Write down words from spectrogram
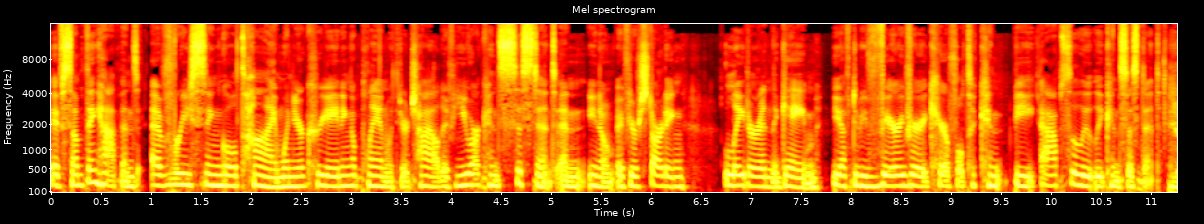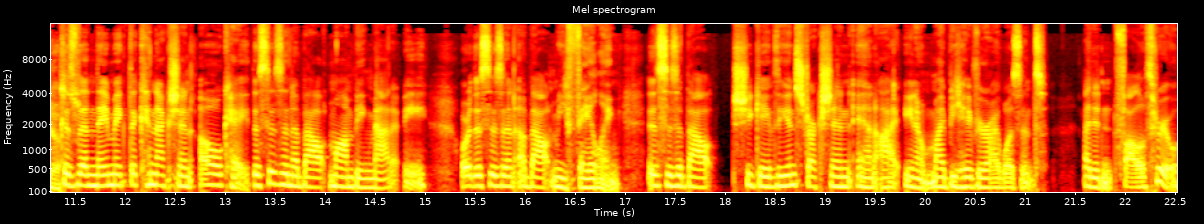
If something happens every single time when you're creating a plan with your child, if you are consistent and, you know, if you're starting later in the game, you have to be very, very careful to con- be absolutely consistent. Yes. Because then they make the connection oh, okay, this isn't about mom being mad at me, or this isn't about me failing. This is about she gave the instruction and I, you know, my behavior, I wasn't, I didn't follow through.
